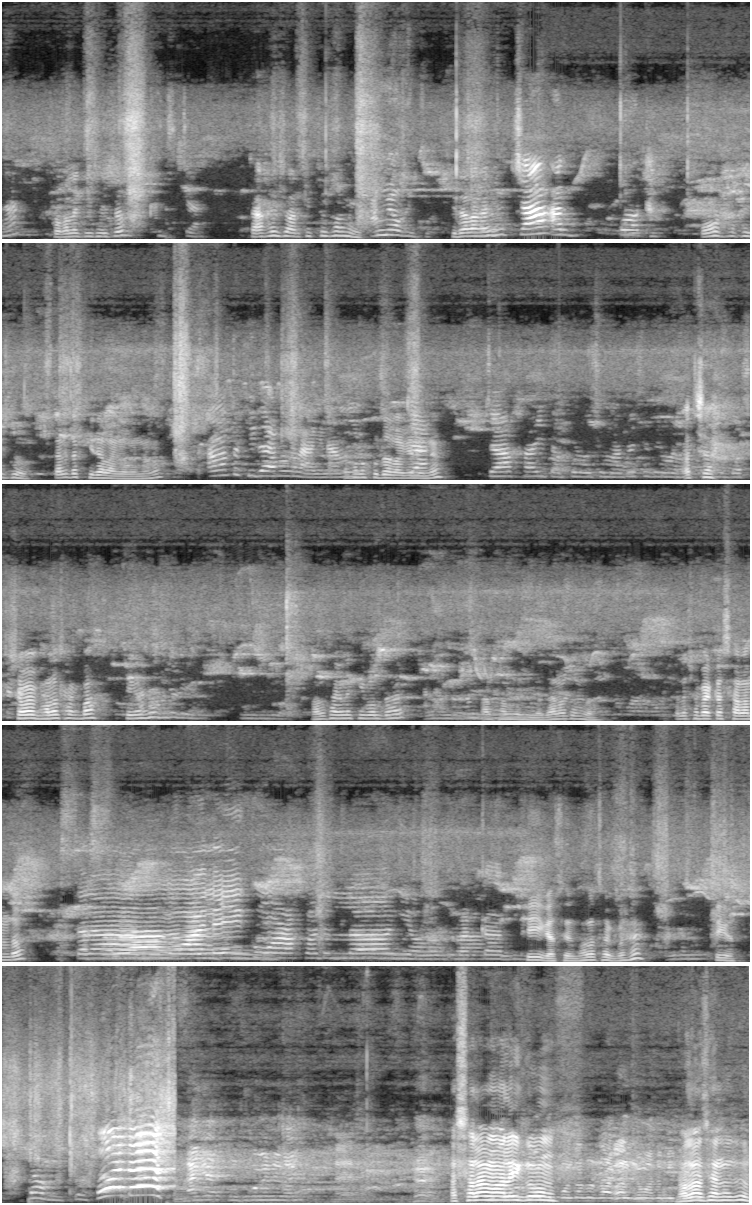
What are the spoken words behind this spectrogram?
হ্যাঁ? সকালে কি খাইছো? চা খাইছো আর কিছু খাওনি? খিদা লাগাইনি চা আর পরোটা। পরোটা খাইছো? তাহলে তো খিদা লাগাবে না না? আমার তো খিদে এখন লাগে না। এখনও ক্ষুদা লাগেনি না? চা খাই তারপর হচ্ছে মাদ্রাসা আচ্ছা সবাই ভালো থাকবা ঠিক আছে? ভালো থাকলে কি বলতে হয়? আলহামদুলিল্লাহ। জানো তোমরা? তাহলে সবাই একটা সালাম দাও। আসসালামু আলাইকুম ওয়া রাহমাতুল্লাহি ওয়া বারাকাতুহু ঠিক আছে ভালো থাকবে হ্যাঁ? ঠিক আছে। আসসালামু আলাইকুম। ভালো আছেন হুজুর?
